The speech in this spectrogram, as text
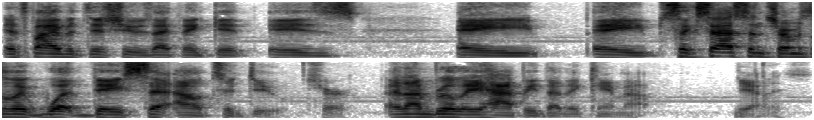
in spite of its issues, I think it is a a success in terms of like what they set out to do. Sure. And I'm really happy that it came out. Yeah. Nice.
